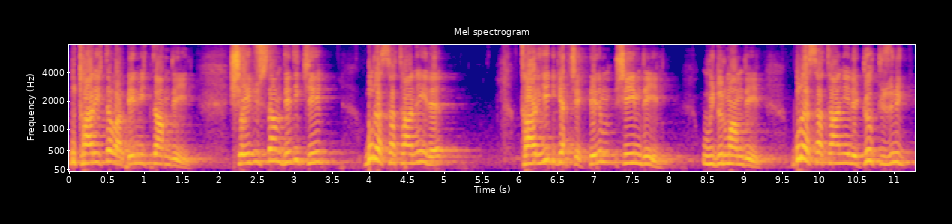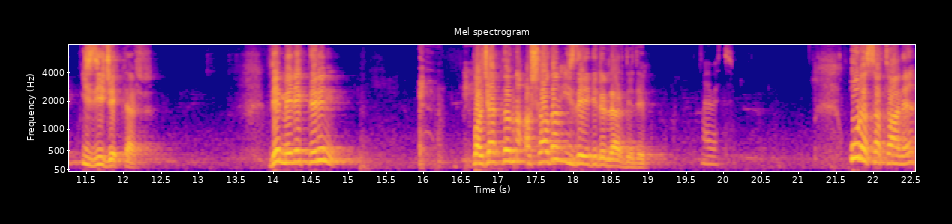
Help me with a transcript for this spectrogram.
Bu tarihte var benim iddiam değil. Şeyhülislam dedi ki bu rasathane ile tarihi gerçek benim şeyim değil. Uydurmam değil. Bu rasathane ile gökyüzünü izleyecekler. Ve meleklerin bacaklarını aşağıdan izleyebilirler dedi. Evet. O rasathane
